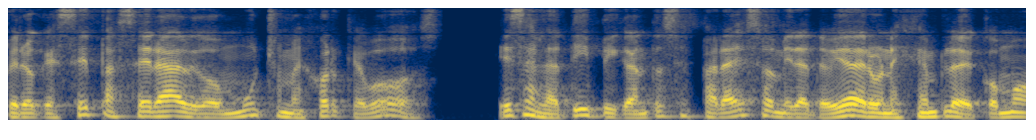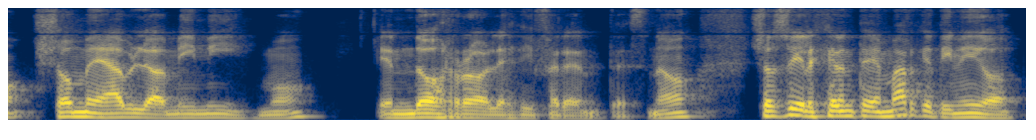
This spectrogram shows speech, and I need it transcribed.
pero que sepa hacer algo mucho mejor que vos. Esa es la típica. Entonces, para eso, mira, te voy a dar un ejemplo de cómo yo me hablo a mí mismo en dos roles diferentes, ¿no? Yo soy el gerente de marketing y digo,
